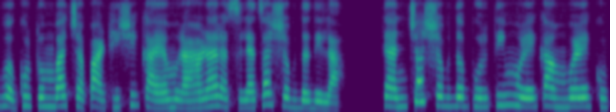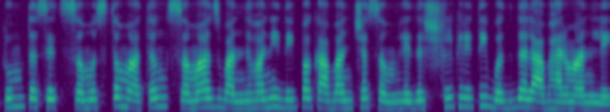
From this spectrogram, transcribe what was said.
व कुटुंबाच्या पाठीशी कायम राहणार असल्याचा शब्द दिला. त्यांच्या शब्दपूर्तीमुळे कांबळे कुटुंब तसेच समस्त मातंग समाज बांधवांनी दीपक आबांच्या संवेदनशील कृतीबद्दल आभार मानले.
